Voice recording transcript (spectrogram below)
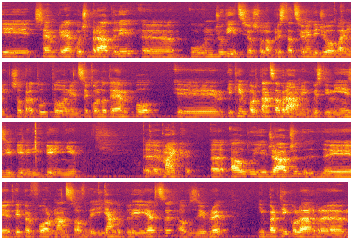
e sempre a coach Bradley eh, un giudizio sulla prestazione dei giovani, soprattutto nel secondo tempo, eh, e che importanza avranno in questi mesi pieni di impegni. Uh, Mike, uh, how do you judge the, the performance of the young players of Zebre, in particular uh,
